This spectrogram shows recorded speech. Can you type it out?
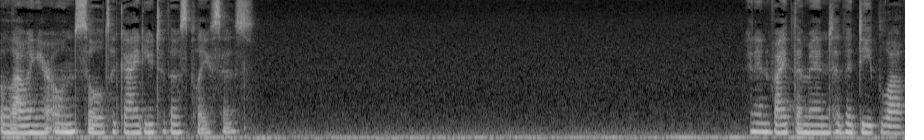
Allowing your own soul to guide you to those places. And invite them into the deep love.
